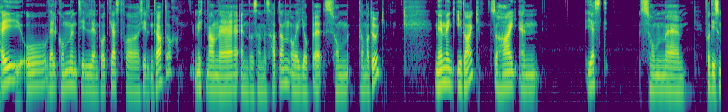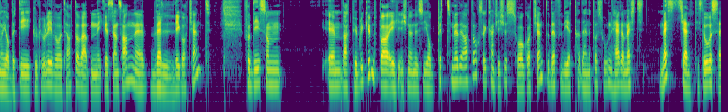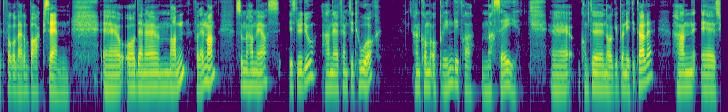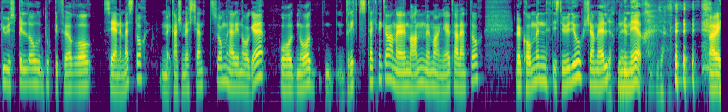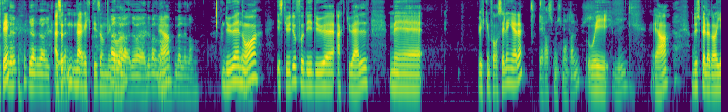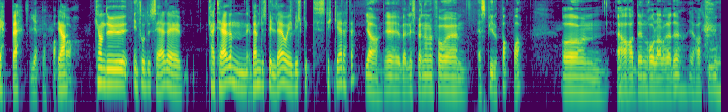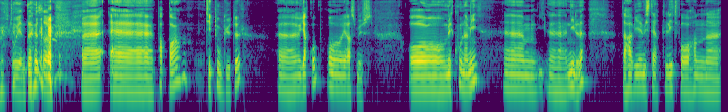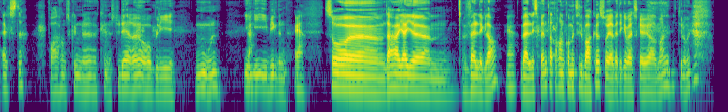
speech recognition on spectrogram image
Hei og velkommen til en podkast fra Kilden Teater. Mitt navn er Endre Sandnes Hadland, og jeg jobber som dramaturg. Med meg i dag så har jeg en gjest som eh, for de som har jobbet i kulturlivet og teaterverdenen i Kristiansand, er veldig godt kjent. For de som har vært publikum, bare ikke nødvendigvis jobbet med teater, så er jeg kanskje ikke så godt kjent. Og det er fordi at denne personen her er mest, mest kjent historisk sett for å være bak scenen. Eh, og denne mannen, for det er en mann, som vi har med oss i studio, han er 52 år. Han kommer opprinnelig fra Marseille. Eh, kom til Norge på 90-tallet. Han er skuespiller, dukkefører, scenemester, kanskje mest kjent som her i Norge. Og nå driftstekniker. Han er en mann med mange talenter. Velkommen i studio, Jamel Numer. Ja. Var det riktig? Ja, det var riktig. Altså, det er riktig som det ja, går. det var, det var, det var Ja. veldig langt. Du er nå i studio fordi du er aktuell med Hvilken forestilling er det? Erasmus Montanus. Oui. Oui. Ja. Du spiller da Jeppe. Jeppe Pappa. Ja. Kan du introdusere karakteren, hvem du spiller, og i hvilket stykke er dette? Ja, det er veldig spennende, for jeg spiller pappa. Og um, jeg har hatt en rolle allerede. Jeg har to, to jenter. Så jeg er pappa til to gutter. uh, Jakob og Erasmus. Og med kona mi, um, eh, Nille, da har vi investert litt for han eh, eldste. For at han skulle kunne studere og bli noen i, Ja. i, i bygden. Ja. Så da har jeg veldig glad, Ja. veldig spent at han kommer tilbake, så jeg vet ikke hva jeg skal gjøre med til og med.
